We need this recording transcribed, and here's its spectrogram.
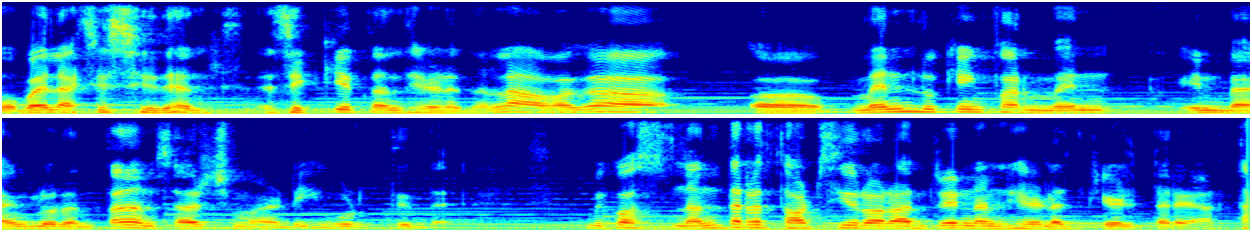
ಮೊಬೈಲ್ ಆಕ್ಸೆಸ್ ಇದೆ ಅಂತ, ಸಿಕ್ಕಿತ್ತು ಅಂತ ಹೇಳಿದ್ನಲ್ಲ, ಆವಾಗ men looking for men in Bangalore ಅಂತ ನಾನು ಸರ್ಚ್ ಮಾಡಿ ಹುಡುಕ್ತಿದ್ದೆ. ಬಿಕಾಸ್ ನಂತರ ಥಾಟ್ಸ್ ಇರೋರಾದ್ರೆ ನಾನು ಹೇಳೋದು ಕೇಳ್ತಾರೆ, ಅರ್ಥ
